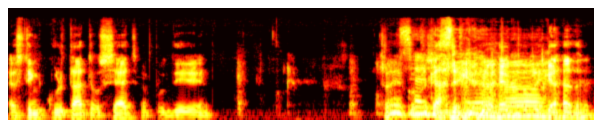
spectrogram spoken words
aí você tem que curtar teu set para poder Então é complicado, é complicado.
